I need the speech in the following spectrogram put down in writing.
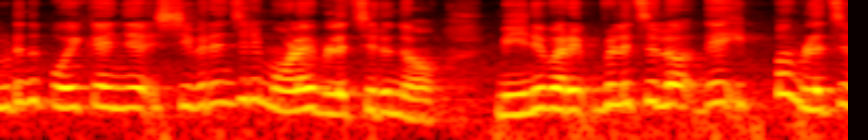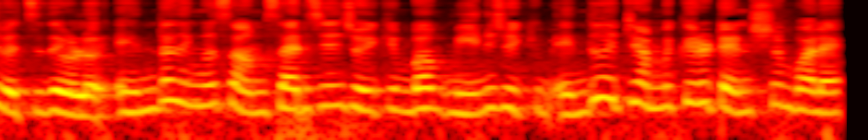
ഇവിടുന്ന് പോയി കഴിഞ്ഞ് ശിവരഞ്ജിനി മോളെ വിളിച്ചിരുന്നോ? മീനു പറയും വിളിച്ചല്ലോ. ദേ ഇപ്പം വിളിച്ചു വെച്ചതേ ഉള്ളൂ. എന്താ നിങ്ങൾ സംസാരിച്ചതെന്ന് ചോദിക്കുമ്പോൾ മീനു ചോദിക്കും എന്ത് പറ്റി? അമ്മയ്ക്കൊരു ടെൻഷൻ പോലെ?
